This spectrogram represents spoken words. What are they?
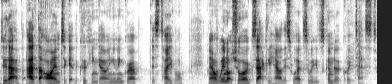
do that, add that iron to get the cooking going and then grab this table. Now we're not sure exactly how this works so we're just going to do a quick test.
